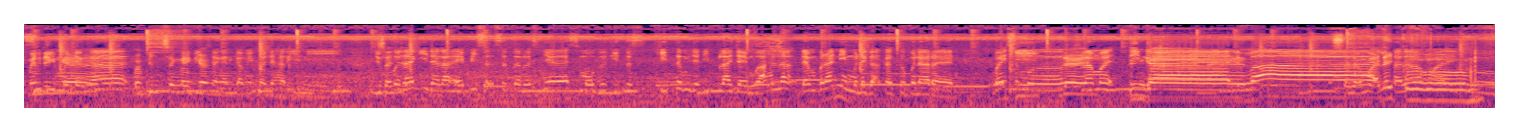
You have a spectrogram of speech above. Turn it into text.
Sudi mendengar perbincangan, Perbincangan kami pada hari ini. Jumpa Saja. lagi dalam episod seterusnya. Semoga kita kita menjadi pelajar yang berakhlak Dan berani menegakkan kebenaran. Baik semua. Dan Selamat tinggal. tinggal. Bye Assalamualaikum. Assalamualaikum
